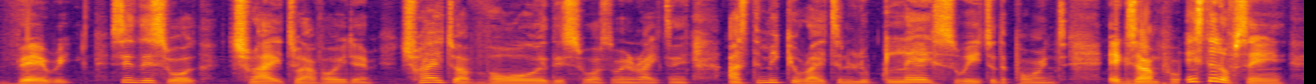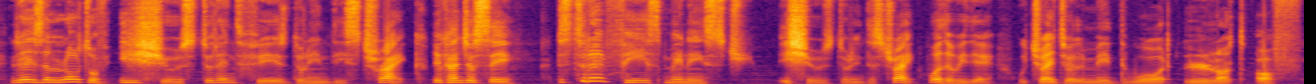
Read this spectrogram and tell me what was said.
very. See this word, try to avoid them. Try to avoid these words when writing as they make your writing look less way to the point. Example, instead of saying there is a lot of issues students face during the strike, you can just say the student face many issues during the strike. What do we do? We try to eliminate the word lot of.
